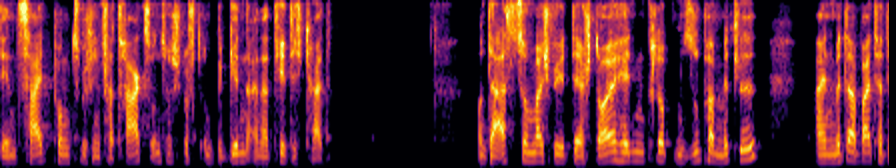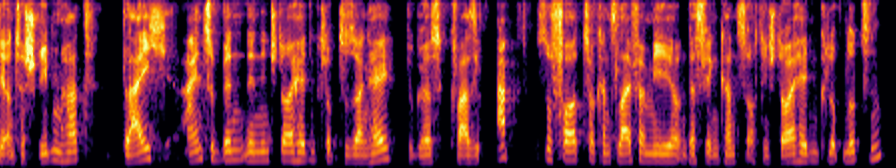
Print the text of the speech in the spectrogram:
den Zeitpunkt zwischen Vertragsunterschrift und Beginn einer Tätigkeit. Und da ist zum Beispiel der Steuerheldenclub ein super Mittel, einen Mitarbeiter, der unterschrieben hat, gleich einzubinden in den Steuerheldenclub, zu sagen, hey, du gehörst quasi ab sofort zur Kanzleifamilie und deswegen kannst du auch den Steuerheldenclub nutzen.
